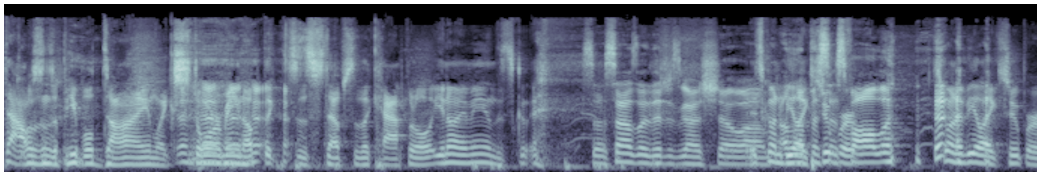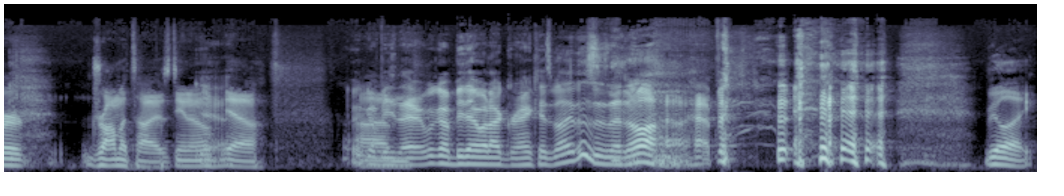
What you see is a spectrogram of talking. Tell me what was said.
thousands of people dying, like storming up the, the steps of the Capitol. You know what I mean? It's So it sounds like they're just going to show. Um, It's gonna be like Olympus super- fallen. it's going to be like super dramatized. You know? Yeah. Yeah. We're gonna Um, be there. We're gonna be there with our grandkids. Be like, this isn't at all how it happened. be like,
